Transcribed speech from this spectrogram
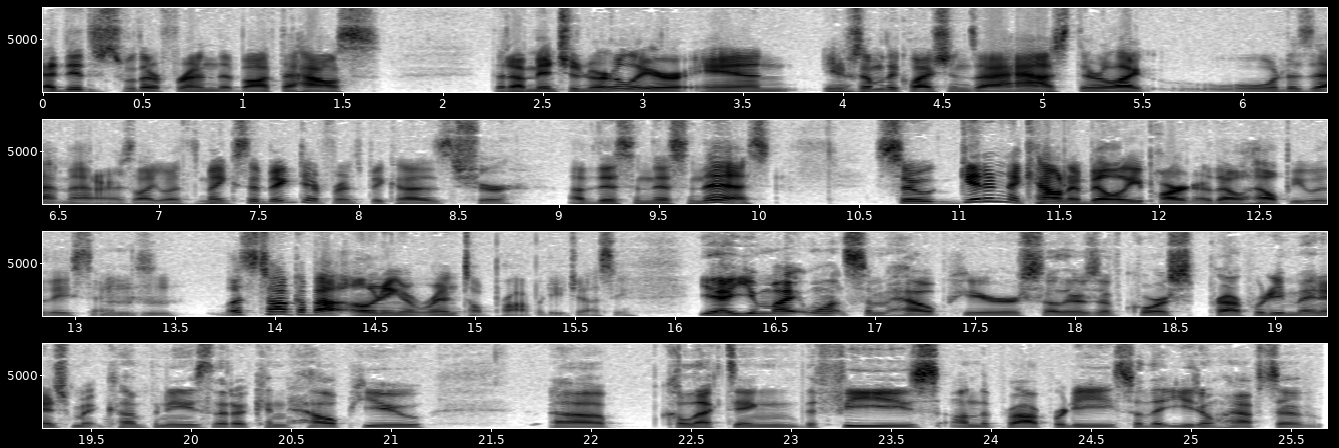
I did this with our friend that bought the house that I mentioned earlier, and you know, some of the questions I asked, they're like, well, what does that matter? It's like, well, it makes a big difference because Sure. of this and this and this. So get an accountability partner that'll help you with these things. Mm-hmm. Let's talk about owning a rental property, Jesse. Yeah, you might want some help here. So there's of course property management companies that can help you uh, collecting the fees on the property, so that you don't have to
